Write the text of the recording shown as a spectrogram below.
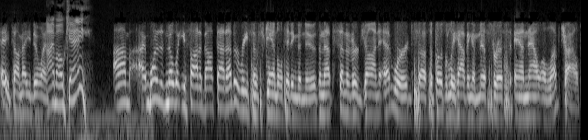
Hey, Tom, how you doing? I'm okay. Um, I wanted to know what you thought about that other recent scandal hitting the news, and that's Senator John Edwards uh, supposedly having a mistress and now a love child.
